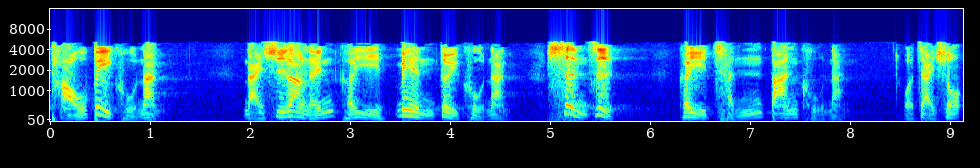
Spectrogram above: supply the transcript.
逃避苦难。乃是让人可以面对苦难，甚至可以承担苦难。我再说，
